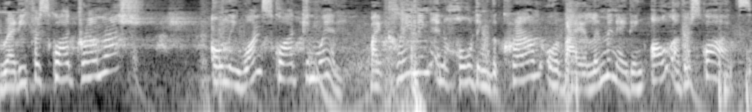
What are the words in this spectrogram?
Ready for Squad Crown Rush? Only one squad can win by claiming and holding the crown or by eliminating all other squads.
